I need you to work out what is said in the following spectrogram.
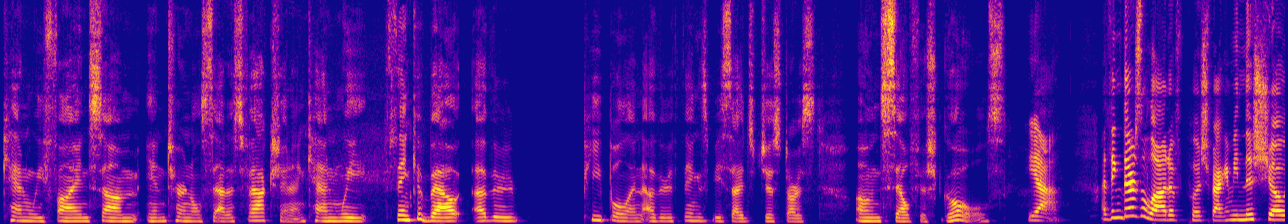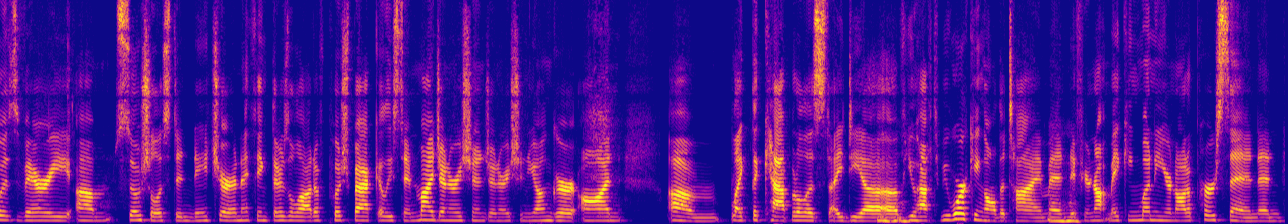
can we find some internal satisfaction and can we think about other people and other things besides just our own selfish goals Yeah. I think there's a lot of pushback. I mean, this show is very um, socialist in nature, and I think there's a lot of pushback, at least in my generation, and generation younger, on um, like the capitalist idea Mm-hmm. of you have to be working all the time, and if you're not making money, you're not a person, and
